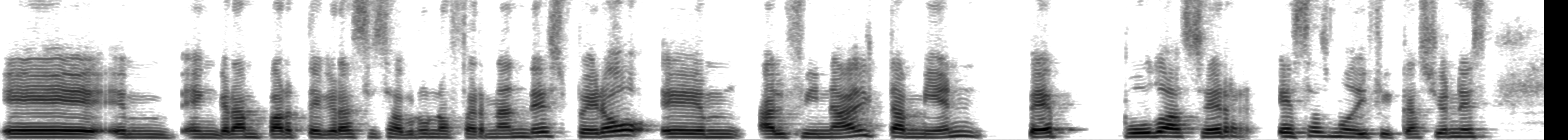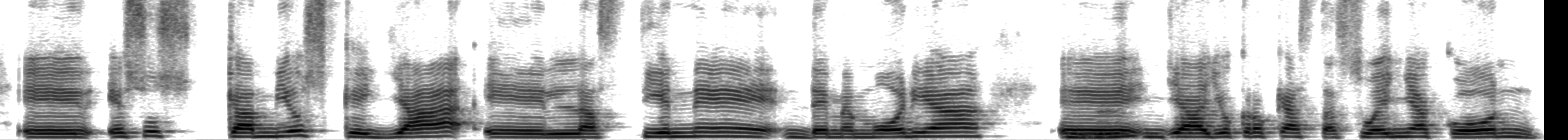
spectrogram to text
eh, en, en, gran parte gracias a Bruno Fernández, pero eh, al final también Pep pudo hacer esas modificaciones, eh, esos cambios que ya eh, las tiene de memoria, uh -huh. ya yo creo que hasta sueña con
